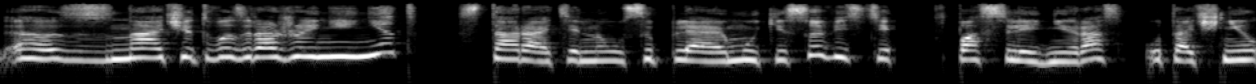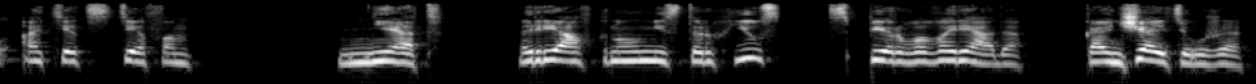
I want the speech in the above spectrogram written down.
«Э, «Значит, возражений нет?» Старательно усыпляя муки совести, в последний раз уточнил отец Стефан. «Нет!» — рявкнул мистер Хьюз с первого ряда. «Кончайте уже!»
